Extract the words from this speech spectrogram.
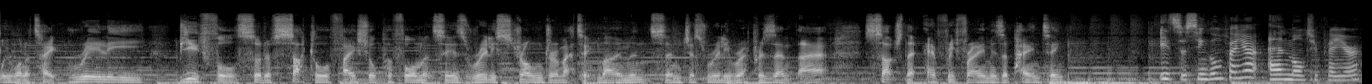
We want to take really beautiful, sort of subtle facial performances, really strong dramatic moments, and just really represent that such that every frame is a painting. It's a single player and multiplayer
